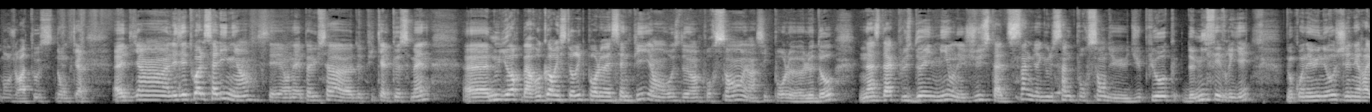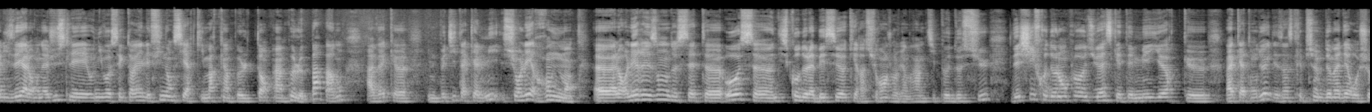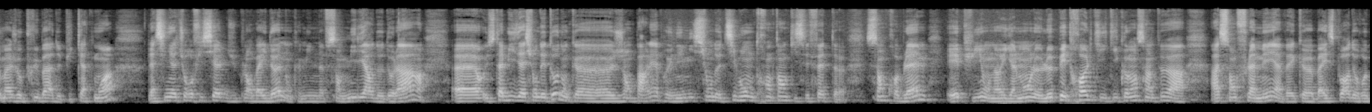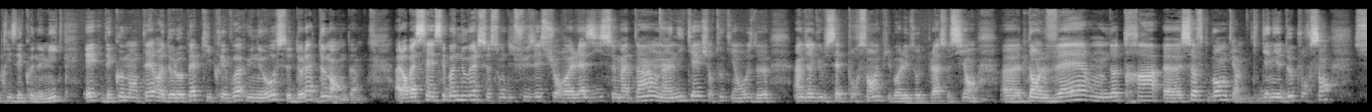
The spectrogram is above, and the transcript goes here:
Bonjour à tous. Donc, euh, eh bien, les étoiles s'alignent. Hein. on n'avait pas eu ça euh, depuis quelques semaines. Euh, New York, bah, record historique pour le S&P, en hausse de 1%, ainsi que pour le, Dow. Nasdaq, plus 2,5%, on est juste à 5,5% du, du plus haut de mi-février. Donc on a une hausse généralisée. Alors on a juste les, au niveau sectoriel les financières qui marquent un peu le temps, un peu le pas, pardon, avec euh, une petite accalmie sur les rendements. Euh, alors les raisons de cette euh, hausse, un discours de la BCE qui est rassurant, je reviendrai un petit peu dessus. Des chiffres de l'emploi aux US qui étaient meilleurs que bah, avec des inscriptions hebdomadaires au chômage au plus bas depuis 4 mois la signature officielle du plan Biden, donc 1900 milliards de dollars, euh, stabilisation des taux, donc euh, j'en parlais après une émission de Thibon de 30 ans qui s'est faite euh, sans problème, et puis on a également le, pétrole qui, commence un peu à, s'enflammer avec bah, espoir de reprise économique et des commentaires de l'OPEP qui prévoit une hausse de la demande. Alors bah, ces, bonnes nouvelles se sont diffusées sur euh, l'Asie ce matin. On a un Nikkei surtout qui est en hausse de 1,7%. Et puis bon, les autres places aussi en, euh, dans le vert. On notera euh, SoftBank qui gagnait 2%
